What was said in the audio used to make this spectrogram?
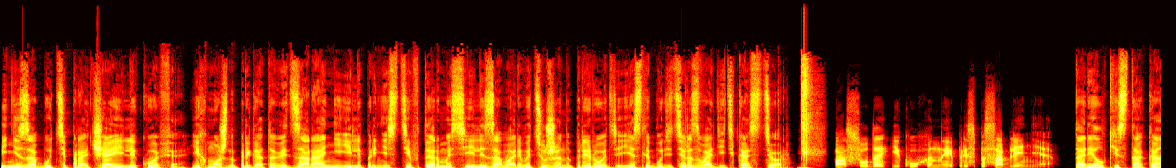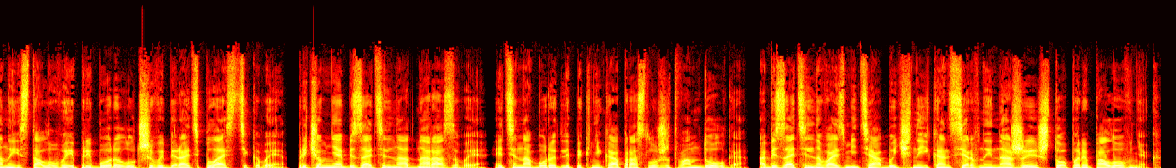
И не забудьте про чай или кофе. Их можно приготовить заранее или принести в термосе или заваривать уже на природе, если будете разводить костер. Посуда и кухонные приспособления. Тарелки, стаканы и столовые приборы лучше выбирать пластиковые. Причем не обязательно одноразовые. Эти наборы для пикника прослужат вам долго. Обязательно возьмите обычные консервные ножи, штопор и половник.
